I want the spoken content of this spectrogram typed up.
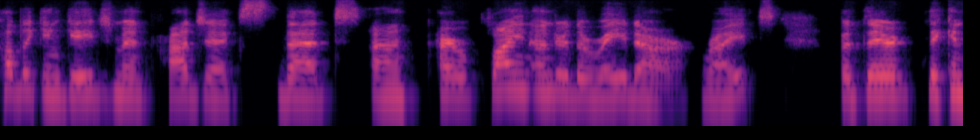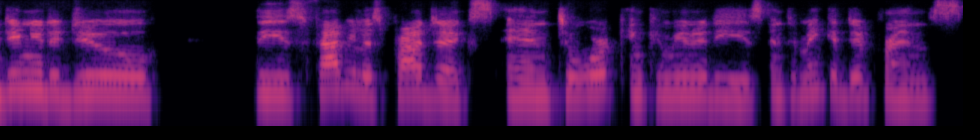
public engagement projects that uh, are flying under the radar, right? But they're they continue to do these fabulous projects and to work in communities and to make a difference.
